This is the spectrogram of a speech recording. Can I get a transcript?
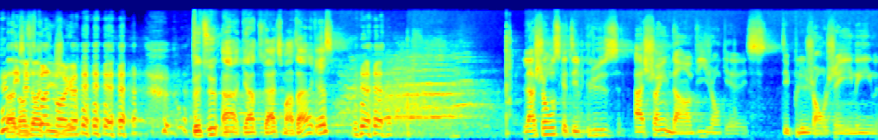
Fais attention à tes mon genoux. gars. Peux-tu. Ah, regarde, tu, ah, tu m'entends, Chris? La chose que t'es le plus ashamed dans la vie, genre que t'es plus genre gêné, là.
